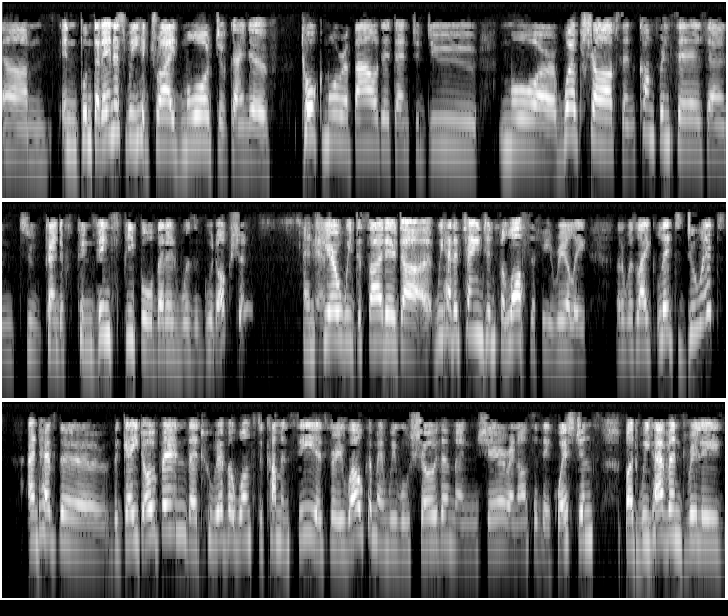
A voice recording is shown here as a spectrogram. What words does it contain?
Um, in Punta Arenas, we had tried more to kind of talk more about it and to do more workshops and conferences and to kind of convince people that it was a good option. And yes. here we decided, uh, we had a change in philosophy really, that it was like, let's do it and have the, the gate open that whoever wants to come and see is very welcome and we will show them and share and answer their questions. But we haven't really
